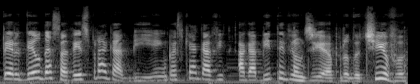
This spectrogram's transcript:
Perdeu dessa vez pra Gabi, hein? Mas que a Gabi, a Gabi teve um dia produtivo,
